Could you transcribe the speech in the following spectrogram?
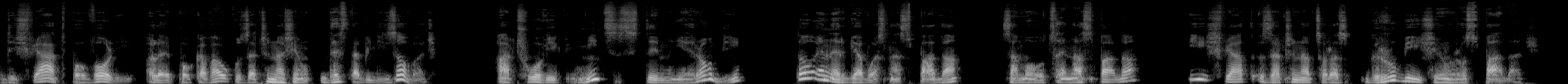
Gdy świat powoli, ale po kawałku zaczyna się destabilizować, a człowiek nic z tym nie robi, to energia własna spada, samoocena spada i świat zaczyna coraz grubiej się rozpadać.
